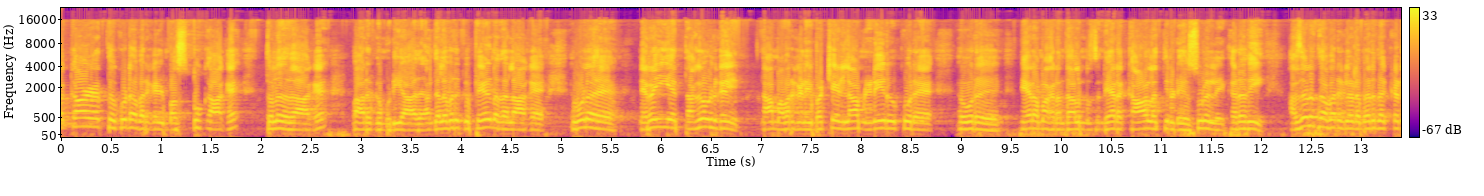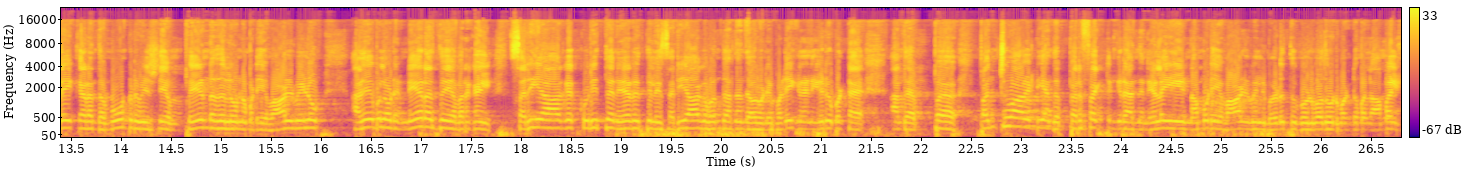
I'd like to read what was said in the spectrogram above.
ரக்காயத்தை கூட அவர்கள் மஸ்புக்காக தொழுதாக பார்க்க முடியாது. அந்த அளவிற்கு பேணுதலாக. இவ்வளவு நிறைய தகவல்கள் நாம் அவர்களை பற்றி எல்லாம் நினைவு கூற ஒரு நேரமாக இருந்தாலும் நேர காலத்தினுடைய சூழலை கருதி அசரத் அவர்களிடமிருந்து கிடைக்கிற அந்த மூன்று விஷயம் பேண்டதிலும் நம்முடைய வாழ்விலும் அதே போல நேரத்தை அவர்கள் சரியாக குறித்த நேரத்தில் சரியாக வந்து அந்த அவருடைய பணிகளில் ஈடுபட்ட அந்த பஞ்சுவாலிட்டி அந்த பெர்ஃபெக்ட்ங்கிற அந்த நிலையை நம்முடைய வாழ்வில் எடுத்துக்கொள்வதோடு மட்டுமல்லாமல்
